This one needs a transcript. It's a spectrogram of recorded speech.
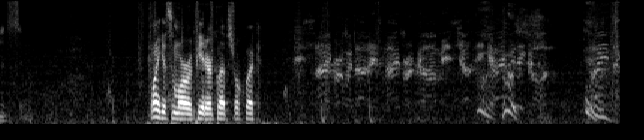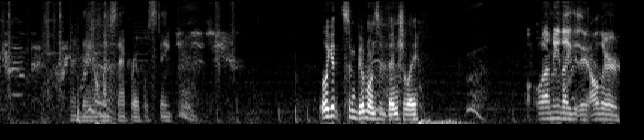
Let's see. I want to get some more repeater clips real quick. My sniper rifles stink. We'll get some good ones eventually. Well, I mean, like all their,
